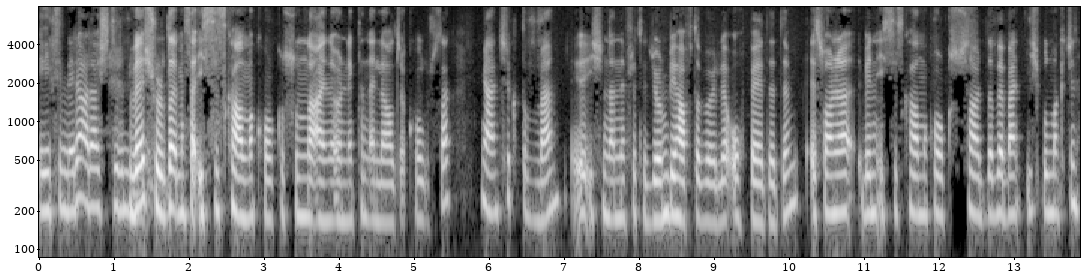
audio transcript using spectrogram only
Eğitimleri araştırmıyorum. Ve şurada mesela işsiz kalma konusunu da aynı örnekten ele alacak olursak yani çıktım ben e, işimden nefret ediyorum bir hafta böyle oh be dedim e sonra beni işsiz kalma korkusu sardı ve ben iş bulmak için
